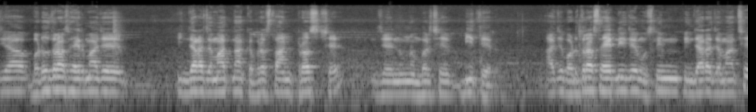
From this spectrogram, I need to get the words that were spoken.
જે આ વડોદરા શહેરમાં જે પિંજારા જમાતના કબ્રસ્તાન ટ્રસ્ટ છે, જેનો નંબર છે બી તેર. આ જે વડોદરા શહેરની જે મુસ્લિમ પિંજારા જમાત છે,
